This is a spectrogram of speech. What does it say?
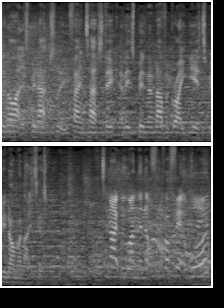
Tonight has been absolutely fantastic and it's been another great year to be nominated. Tonight we won the Not For Profit Award.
